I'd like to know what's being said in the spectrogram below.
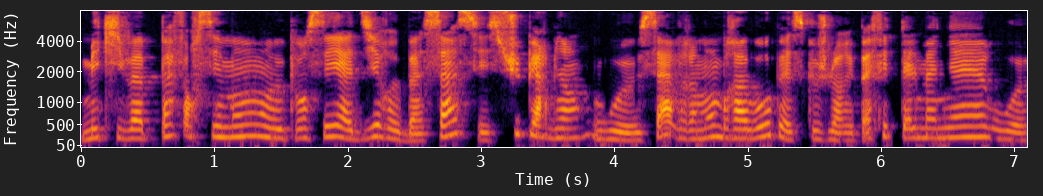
mais qui va pas forcément euh, penser à dire bah ça c'est super bien ou euh, ça vraiment bravo parce que je l'aurais pas fait de telle manière ou, euh,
